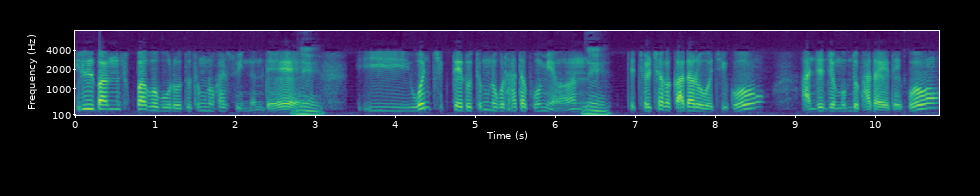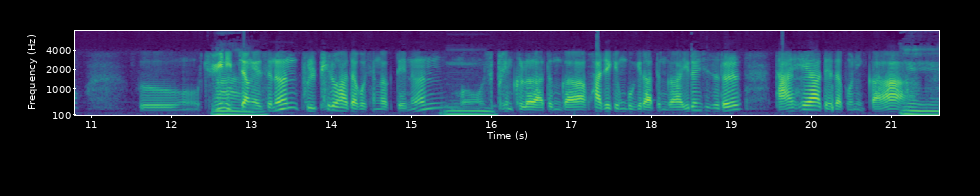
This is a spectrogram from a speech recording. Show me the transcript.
일반 숙박업으로도 등록할 수 있는데 네, 이 원칙대로 등록을 하다 보면 네, 절차가 까다로워지고 안전 점검도 받아야 되고 그 주인 아. 입장에서는 불필요하다고 생각되는 음. 뭐 스프링클러라든가 화재 경보기라든가 이런 시설을 다 해야 되다 보니까 예,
